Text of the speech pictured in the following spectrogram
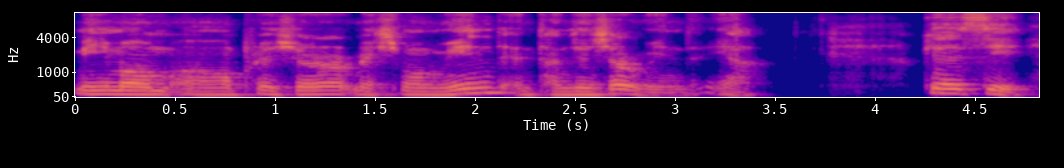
minimum uh, pressure, maximum wind, and tangential wind. Yeah can see,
